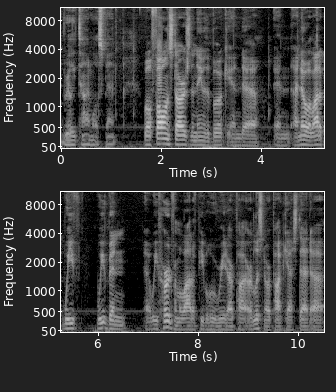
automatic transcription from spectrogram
really time well spent. Well, Fallen Stars is the name of the book, and uh, and I know a lot of we've we've been uh, we've heard from a lot of people who read our pod, or listen to our podcast that uh,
